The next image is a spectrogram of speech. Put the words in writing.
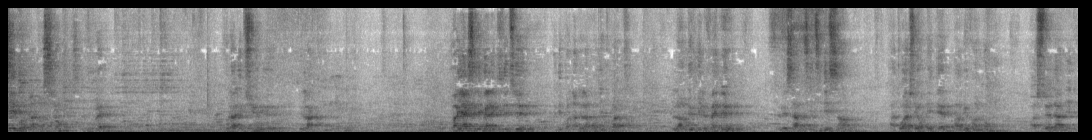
remercier votre attention, s'il vous plaît, pour la lecture de, de l'acte. Voyage sénégalais des études indépendants de la Bonne Étoile, l'an 2022, le samedi 10 décembre, à 3h Bethel, par devant nous, pasteur Daniel,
